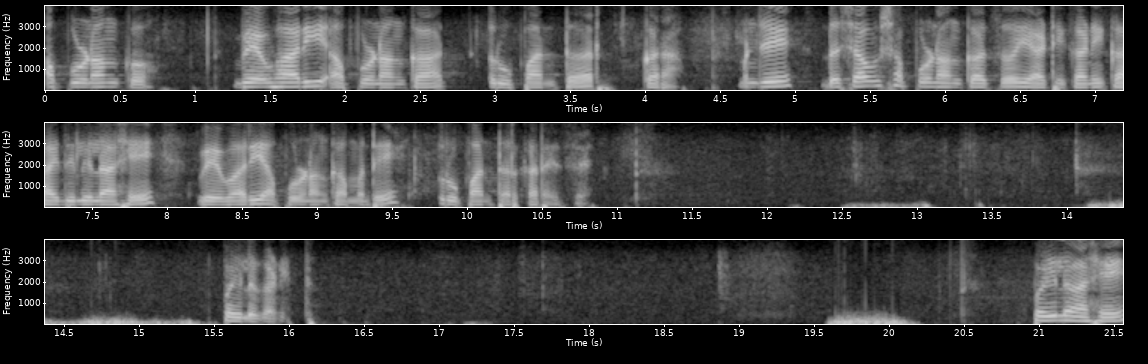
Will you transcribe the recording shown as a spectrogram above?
अपूर्णांक व्यवहारी अपूर्णांकात रूपांतर करा. म्हणजे दशांश अपूर्णांकाचं या ठिकाणी काय दिलेलं आहे? व्यवहारी अपूर्णांकामध्ये रूपांतर करायचं आहे पहिलं गणित. पहिलं आहे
